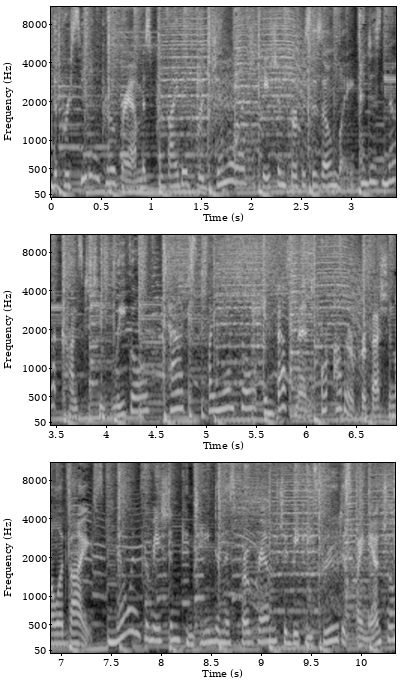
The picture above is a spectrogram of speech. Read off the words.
The preceding program is provided for general education purposes only and does not constitute legal, tax, financial, investment, or other professional advice. No information contained in this program should be construed as financial,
